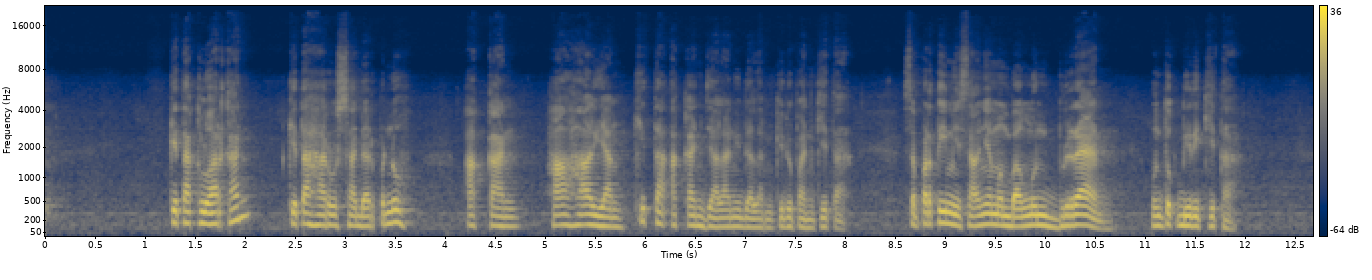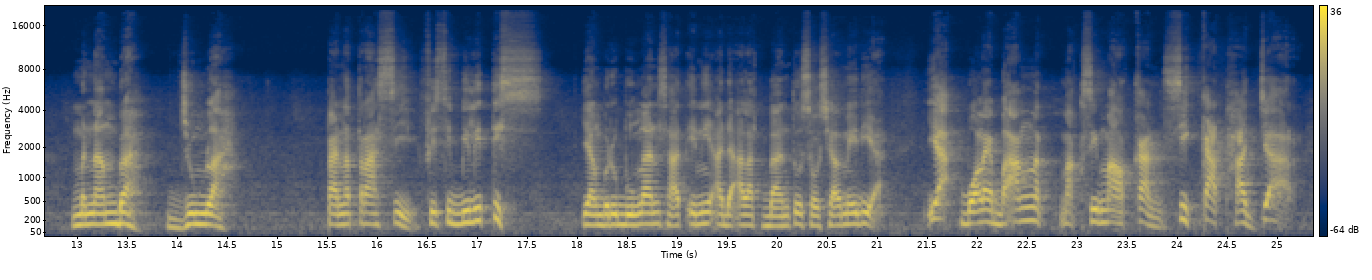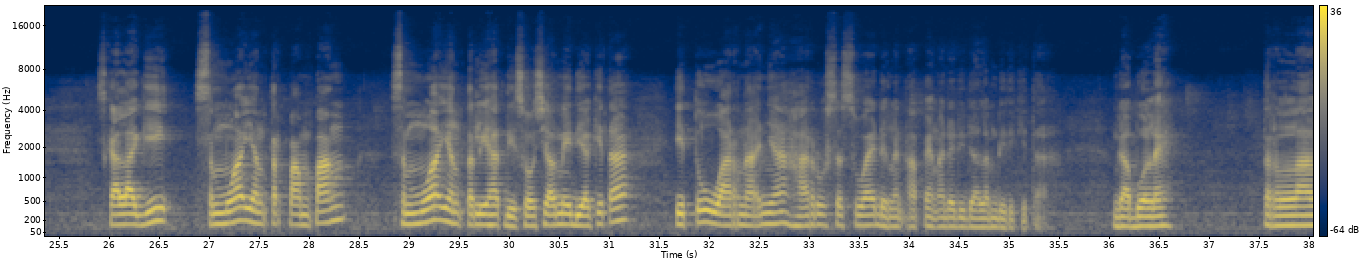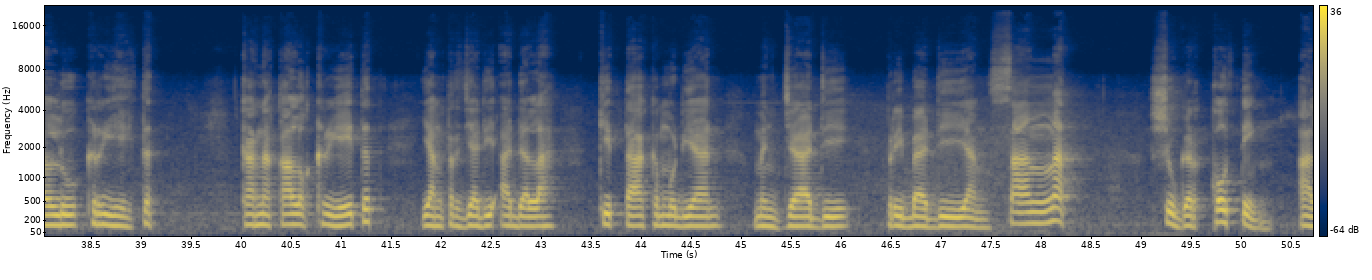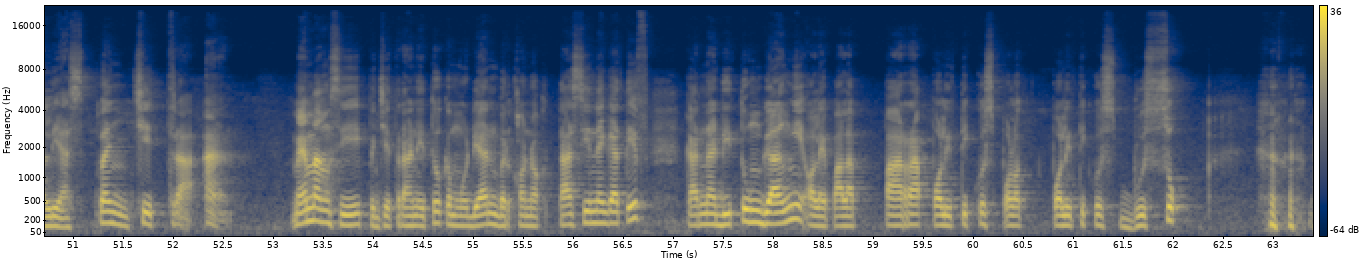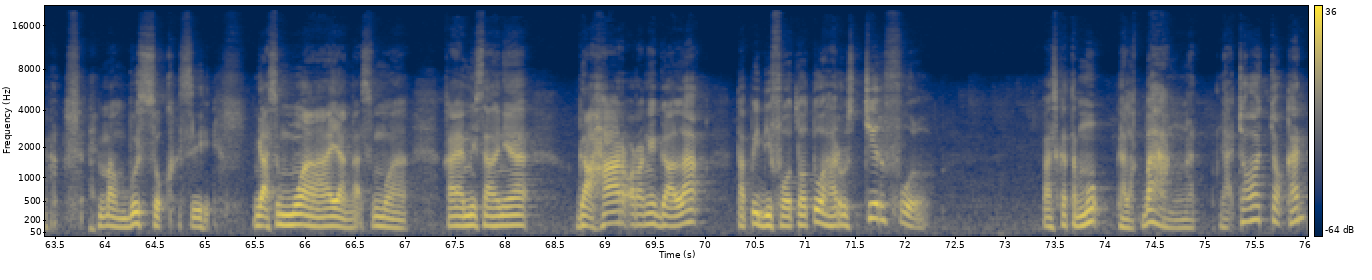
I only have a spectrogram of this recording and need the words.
kita keluarkan, kita harus sadar penuh akan hal-hal yang kita akan jalani dalam kehidupan kita. Seperti misalnya membangun brand untuk diri kita. Menambah jumlah penetrasi, visibilities yang berhubungan saat ini ada alat bantu sosial media. Ya, boleh banget maksimalkan, sikat, hajar. Sekali lagi, semua yang terpampang, semua yang terlihat di sosial media kita itu warnanya harus sesuai dengan apa yang ada di dalam diri kita. Nggak boleh terlalu created. Karena kalau created yang terjadi adalah kita kemudian menjadi pribadi yang sangat sugar coating alias pencitraan. Memang sih pencitraan itu kemudian berkonotasi negatif karena ditunggangi oleh para, para politikus polo- politikus busuk. Emang busuk sih. Nggak semua ya nggak semua. Kayak misalnya Gahar orangnya galak tapi di foto tuh harus cheerful. Pas ketemu galak banget. Nggak cocok kan?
